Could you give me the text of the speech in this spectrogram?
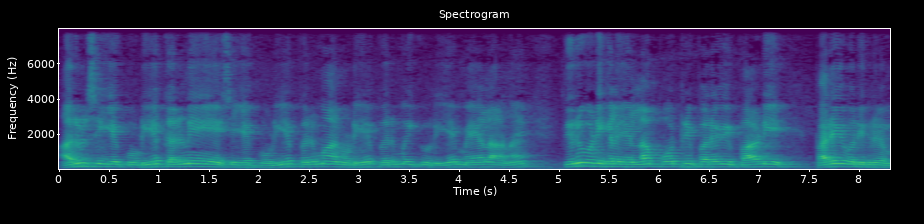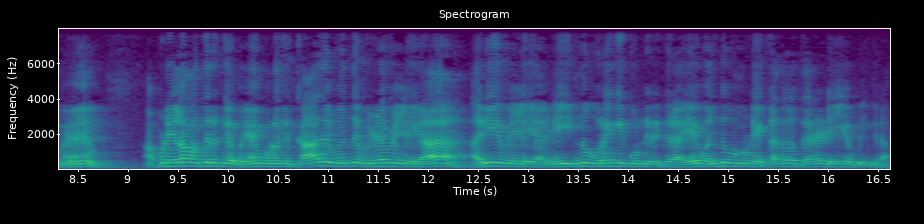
அருள் செய்யக்கூடிய கருணையை செய்யக்கூடிய பெருமானுடைய பெருமைக்குரிய மேலான திருவடிகளை எல்லாம் போற்றி பரவி பாடி பரவி வருகிறோமே. அப்படியெல்லாம் வந்திருக்கமே. உனக்கு காதல் வந்து விழவில்லையா? அறியவில்லையா? நீ இன்னும் உறங்கி கொண்டிருக்கிறாயே. வந்து உன்னுடைய கதவை திரடி அப்படிங்கிறா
